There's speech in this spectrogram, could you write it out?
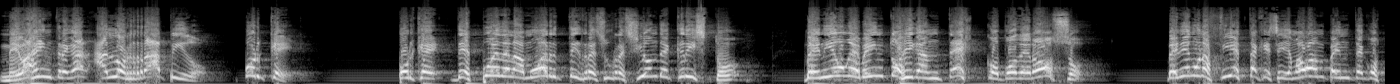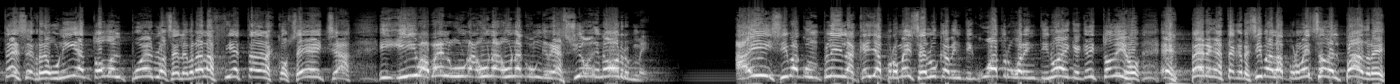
me vas a entregar, hazlo rápido. ¿Por qué? Porque después de la muerte y resurrección de Cristo, venía un evento gigantesco, poderoso. Venían una fiesta que se llamaban Pentecostés, se reunían todo el pueblo a celebrar la fiesta de las cosechas y iba a haber una, una, una congregación enorme. Ahí se iba a cumplir aquella promesa de Lucas 24, 49 que Cristo dijo, esperen hasta que reciba la promesa del Padre,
